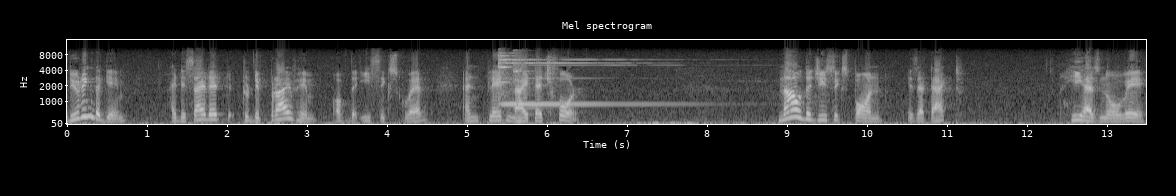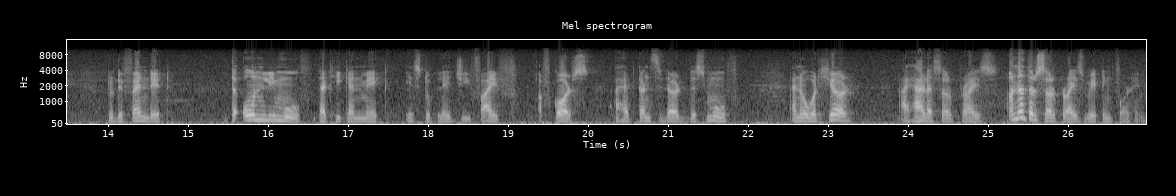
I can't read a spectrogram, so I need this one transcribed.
During the game, I decided to deprive him of the e6 square and played knight h4. Now the g6 pawn is attacked. He has no way to defend it. The only move that he can make is to play g5. Of course, I had considered this move and over here I had a surprise, another surprise waiting for him.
